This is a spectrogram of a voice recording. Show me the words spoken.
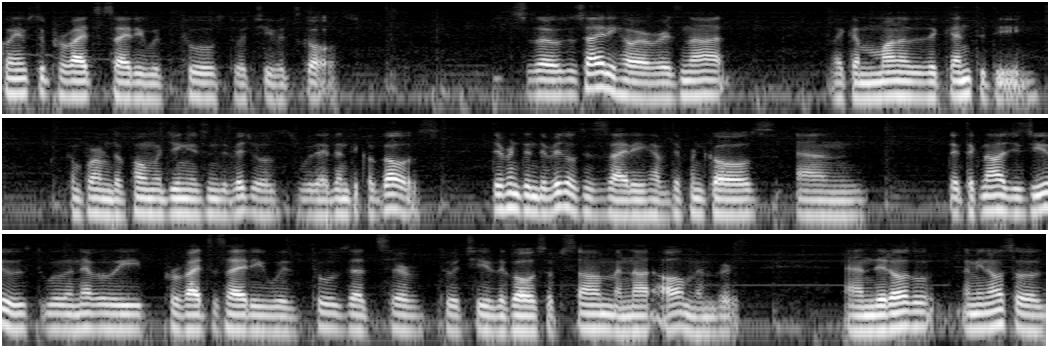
claims to provide society with tools to achieve its goals. So, society, however, is not like a monolithic entity conformed of homogeneous individuals with identical goals. Different individuals in society have different goals, and the technologies used will inevitably provide society with tools that serve to achieve the goals of some and not all members. And it also, I mean, also,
